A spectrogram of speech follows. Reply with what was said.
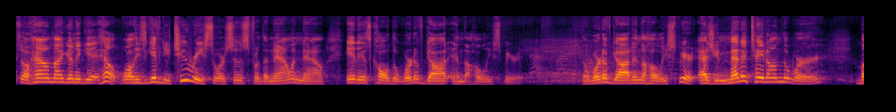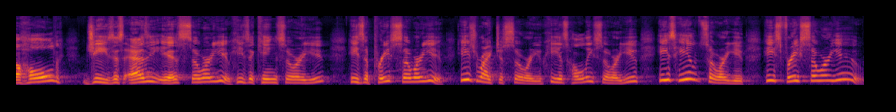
So, how am I going to get help? Well, he's given you two resources for the now and now. It is called the Word of God and the Holy Spirit. The Word of God and the Holy Spirit. As you meditate on the Word, behold Jesus as he is, so are you. He's a king, so are you. He's a priest, so are you. He's righteous, so are you. He is holy, so are you. He's healed, so are you. He's free, so are you.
